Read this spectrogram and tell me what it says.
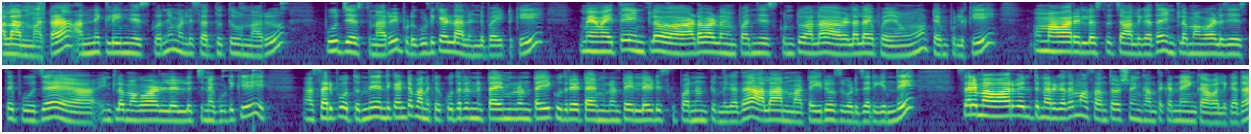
అలా అన్నమాట. అన్నీ క్లీన్ చేసుకొని మళ్ళీ సర్దుతూ ఉన్నారు. పూజ చేస్తున్నారు. ఇప్పుడు గుడికి వెళ్ళాలండి బయటికి. మేమైతే ఇంట్లో ఆడవాళ్ళం పని చేసుకుంటూ అలా వెళ్ళలేకపోయాము టెంపుల్కి. మా వారు వెళ్ళొస్తే చాలు కదా ఇంట్లో మగవాళ్ళు చేస్తే పూజ. ఇంట్లో మగవాళ్ళు వెళ్ళొచ్చిన గుడికి సరిపోతుంది. ఎందుకంటే మనకి కుదరని టైంలు ఉంటాయి కుదిరే టైంలు ఉంటాయి లేడీస్కి పని ఉంటుంది కదా అలా అనమాట ఈరోజు కూడా జరిగింది. సరే మా వారు వెళ్తున్నారు కదా మా సంతోషం ఇంక అంతకన్నా ఏం కావాలి కదా.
